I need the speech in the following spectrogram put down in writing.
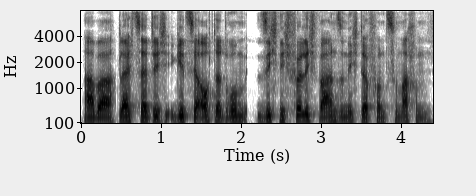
Aber gleichzeitig geht's ja auch darum, sich nicht völlig wahnsinnig davon zu machen.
